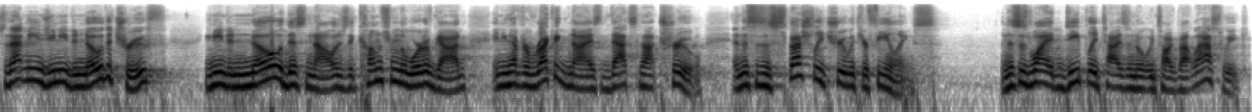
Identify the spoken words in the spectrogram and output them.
So that means you need to know the truth. You need to know this knowledge that comes from the Word of God, and you have to recognize that's not true. And this is especially true with your feelings. And this is why it deeply ties into what we talked about last week,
